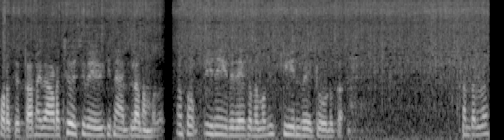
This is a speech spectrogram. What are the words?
കുറച്ച്. കാരണം ഇത് അടച്ച് വെച്ച് വേവിക്കുന്നതല്ല നമ്മൾ. അപ്പം ഇനി ഇതിലേക്ക് നമുക്ക് കീൻ വെയിറ്റ് കൊടുക്കാം. കണ്ടല്ലോ?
